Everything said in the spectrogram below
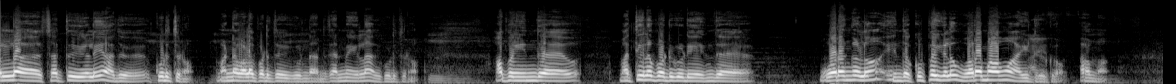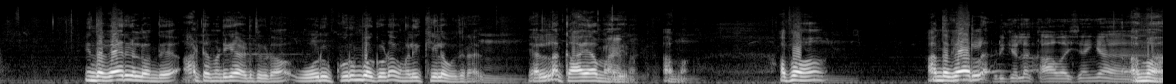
எல்லா சத்துகளையும் அது கொடுத்துரும். மண்ணை வளப்படுத்துறதுக்கு உண்டான தன்மைகள்லாம் அது கொடுத்துரும். அப்போ இந்த மத்தியில் போட்டக்கூடிய இந்த உரங்களும் இந்த குப்பைகளும் உரமாகவும் ஆயிட்டு. இருக்கும் ஆமாம் இந்த வேர்கள் வந்து ஆட்டோமேட்டிக்காக எடுத்துக்கிடும். ஒரு குறும்பை கூட உங்களுக்கு கீழே உதிராது. எல்லாம் காயாக மாறிடும். ஆமாம் அப்போ அந்த வேரில் பிடிக்கல காவாச்சாங்க ஆமாம்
